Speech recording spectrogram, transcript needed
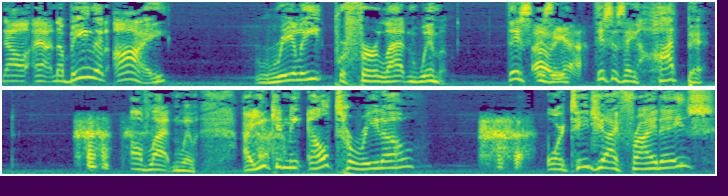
Now, uh, now being that I really prefer Latin women, this Oh, is a, yeah. this is a hotbed of Latin women. Are you kidding me? El Torito or TGI Fridays?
